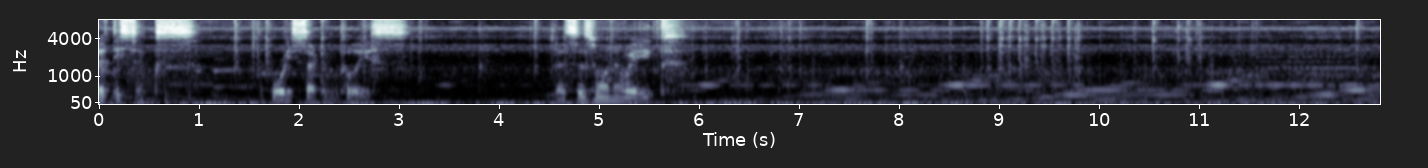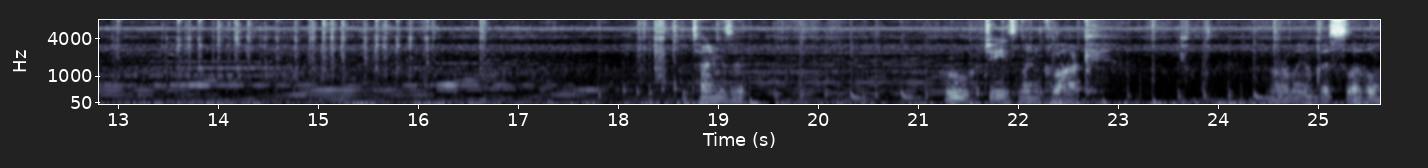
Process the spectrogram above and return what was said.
56. 42nd place. This is 108. What time is it? Ooh, geez, 9 o'clock. Normally on this level.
